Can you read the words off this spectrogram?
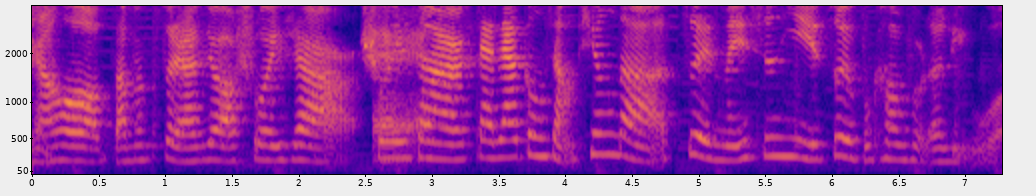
然后咱们自然就要说一下，说一下大家更想听的最没新意、最不靠谱的礼物。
